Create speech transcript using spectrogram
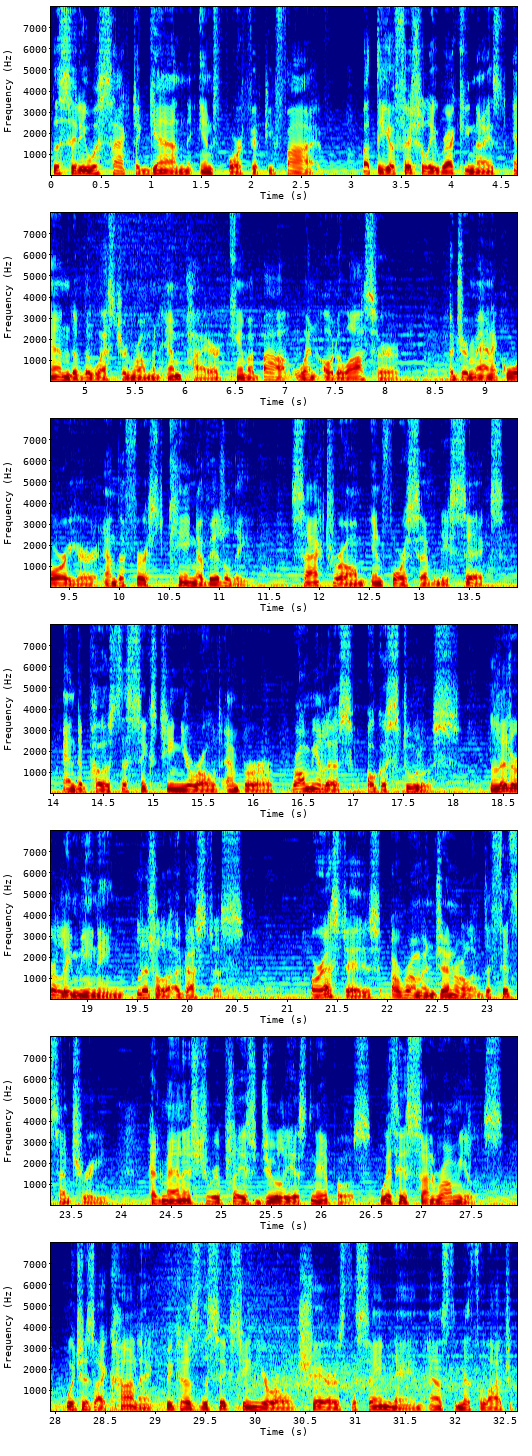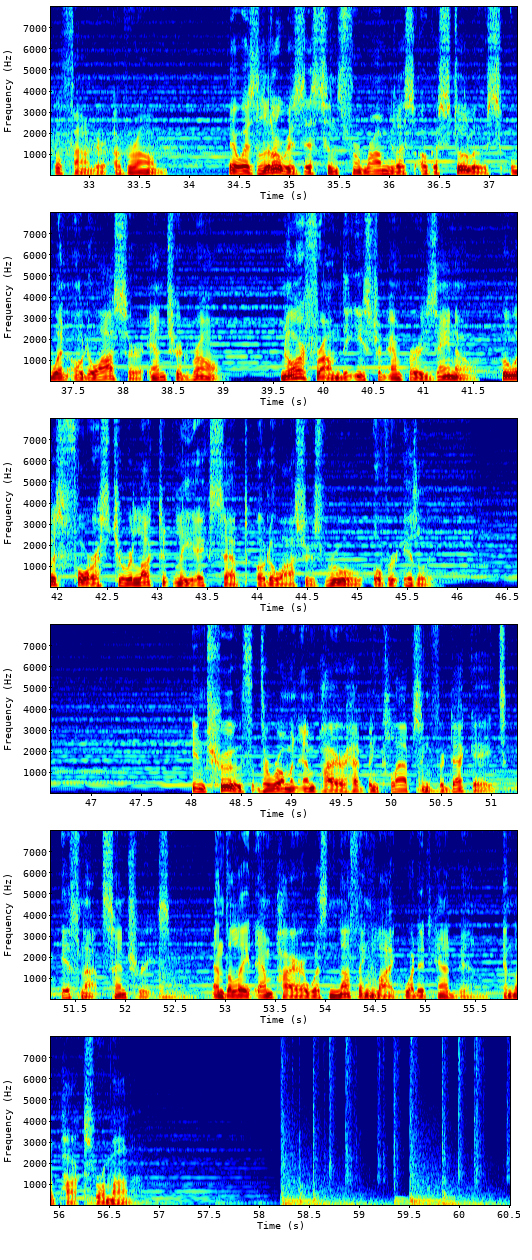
The city was sacked again in 455, but the officially recognized end of the Western Roman Empire came about when Odoacer, a Germanic warrior and the first king of Italy, sacked Rome in 476 and deposed the 16 year old emperor Romulus Augustulus, literally meaning Little Augustus. Orestes, a Roman general of the 5th century, had managed to replace Julius Nepos with his son Romulus, which is iconic because the 16 year old shares the same name as the mythological founder of Rome. There was little resistance from Romulus Augustulus when Odoacer entered Rome, nor from the Eastern Emperor Zeno, who was forced to reluctantly accept Odoacer's rule over Italy. In truth, the Roman Empire had been collapsing for decades, if not centuries, and the late empire was nothing like what it had been in the Pax Romana.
